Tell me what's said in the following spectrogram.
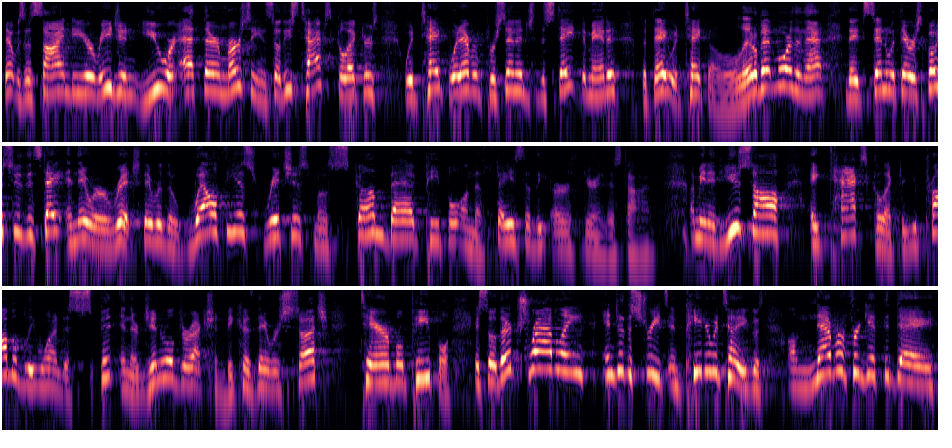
that was assigned to your region, you were at their mercy. And so these tax collectors would take whatever percentage the state demanded, but they would take a little bit more than that. They'd send what they were supposed to to the state, and they were rich. They were the wealthiest, richest, most scumbag people on the face of the earth during this time. I mean, if you saw a tax collector, you probably wanted to spit in their general direction because they were such terrible people. And so they're traveling into the street streets. And Peter would tell you, he goes, I'll never forget the day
